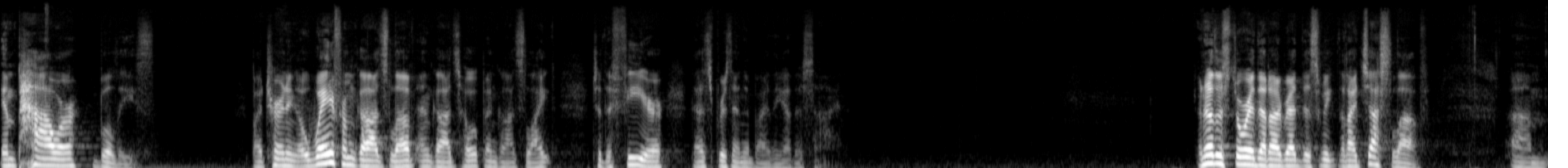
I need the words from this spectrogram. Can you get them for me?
empower bullies by turning away from God's love and God's hope and God's light to the fear that is presented by the other side. Another story that I read this week that I just love. Um,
